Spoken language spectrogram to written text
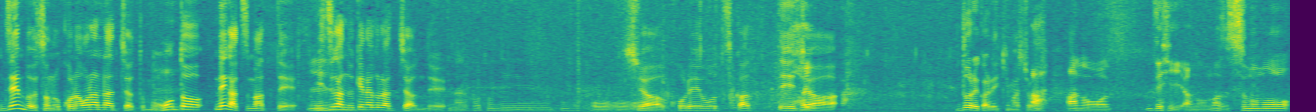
全部その粉々になっちゃうともう本当目が詰まって水が抜けなくなっちゃうんで、なるほどね。なるほど。おうおうじゃあこれを使って、はい。じゃあどれからいきましょう？ああのぜひあのまずすもも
